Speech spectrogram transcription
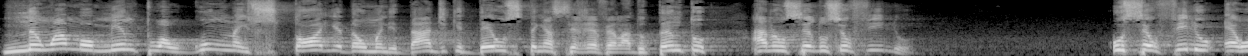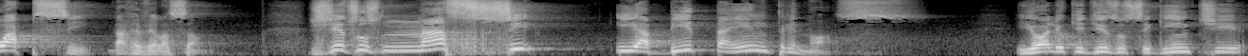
Não há momento algum na história da humanidade que Deus tenha se revelado tanto a não ser no seu filho. O seu filho é o ápice da revelação. Jesus nasce e habita entre nós. E olha o que diz o seguinte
